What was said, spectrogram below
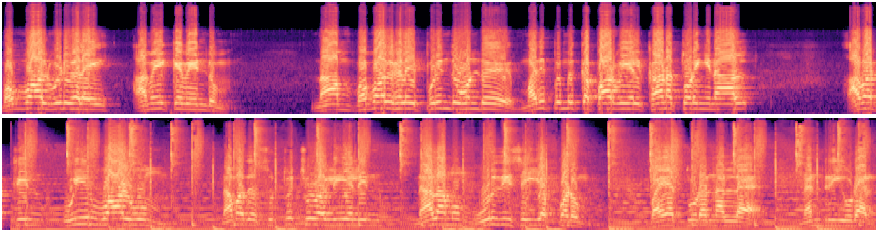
வௌவால் வீடுகளை அமைக்க வேண்டும். நாம் வௌவால்களை புரிந்து கொண்டு மதிப்புமிக்க பார்வையில் காணத் தொடங்கினால் அவற்றின் உயிர் வாழ்வும் நமது சுற்றுச்சூழலியலின் நலமும் உறுதி செய்யப்படும். பயத்துடன் அல்ல நன்றியுடன்.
